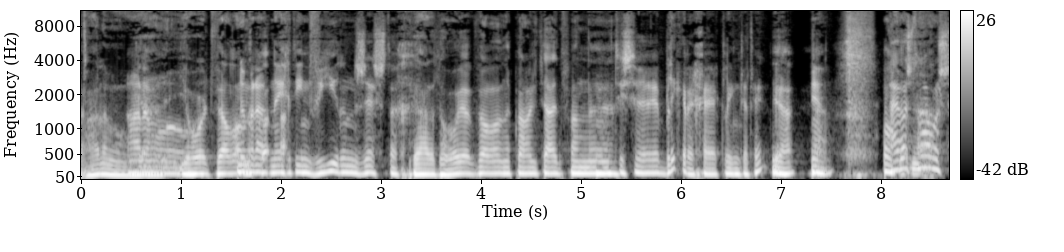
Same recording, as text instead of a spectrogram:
Ademo. Ademo. Ja, je hoort wel... Nummer uit kwa- 1964. Ja, dat hoor je ook wel aan de kwaliteit van... eh, Het is eh, blikkerig, eh, klinkt het, hè? ja. Ja. Oh, Hij was nou, trouwens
